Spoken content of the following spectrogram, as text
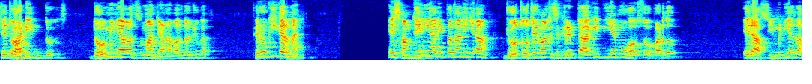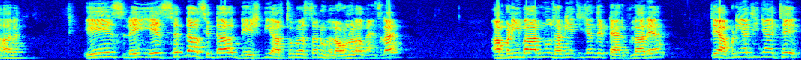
ਤੇ ਤੁਹਾਡੀ 2 ਮਹੀਨਿਆਂ ਬਾਅਦ ਸਮਾਨ ਜਾਣਾ ਬੰਦ ਹੋ ਜਾਊਗਾ। ਫਿਰ ਉਹ ਕੀ ਕਰਨਾ ਇਹ ਸਮਝੇ ਨਹੀਂ ਆ ਰਹੀ ਪਤਾ ਨਹੀਂ ਜਾਂ ਜੋ ਤੋਤੇ ਵਾਂਗ ਸਕ੍ਰਿਪਟ ਆ ਗਈ ਪੀਐਮਓ ਹਾਊਸ ਤੋਂ ਪੜ੍ਹ ਦੋ। ਇਹ ਰਾਸ਼ਟਰੀ ਮੀਡੀਆ ਦਾ ਹਾਲ ਹੈ। ਇਸ ਲਈ ਇਹ ਸਿੱਧਾ ਸਿੱਧਾ ਦੇਸ਼ ਦੀ ਅਰਥ ਵਿਵਸਥਾ ਨੂੰ ਹਿਲਾਉਣ ਵਾਲਾ ਫੈਸਲਾ ਹੈ। ਆਪਣੀ ਵਾਰ ਨੂੰ ਸਾਡੀਆਂ ਚੀਜ਼ਾਂ ਤੇ ਟੈਰਿਫ ਲਾ ਰਿਹਾ ਤੇ ਆਪਣੀਆਂ ਚੀਜ਼ਾਂ ਇੱਥੇ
